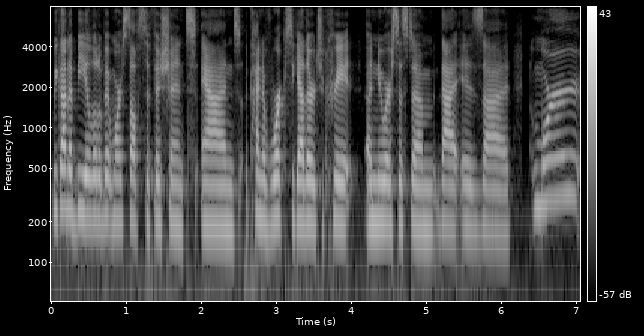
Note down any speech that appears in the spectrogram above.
we got to be a little bit more self sufficient and kind of work together to create a newer system that is uh, more,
